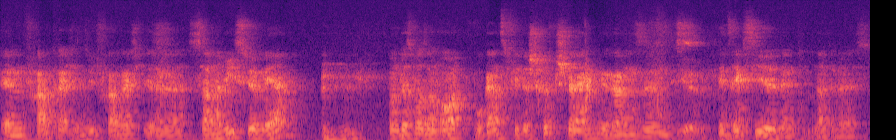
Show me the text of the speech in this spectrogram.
in Frankreich, in Südfrankreich, in Sanary-sur-Mer. Und das war so ein Ort, wo ganz viele Schriftsteller hingegangen sind. Exil. Ins Exil nannte man es.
